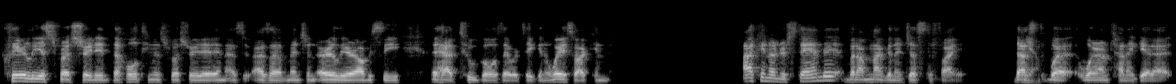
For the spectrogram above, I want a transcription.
clearly is frustrated. The whole team is frustrated, and as as I mentioned earlier, obviously they had two goals that were taken away. So I can I can understand it, but I'm not going to justify it. That's yeah. what where I'm trying to get at.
